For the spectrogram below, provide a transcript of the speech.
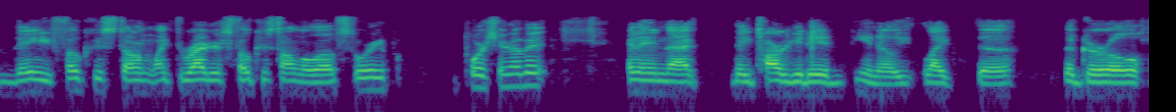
they focused on like the writers focused on the love story p- portion of it, and then that they targeted you know like the the girl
